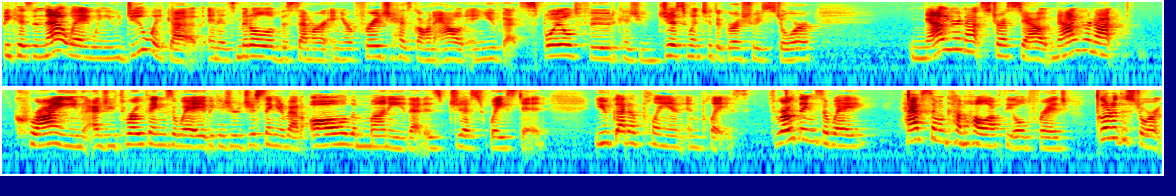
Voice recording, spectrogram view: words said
Because in that way, when you do wake up and it's middle of the summer and your fridge has gone out and you've got spoiled food because you just went to the grocery store, now you're not stressed out. Now you're not crying as you throw things away because you're just thinking about all the money that is just wasted. You've got a plan in place. Throw things away, have someone come haul off the old fridge, go to the store,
